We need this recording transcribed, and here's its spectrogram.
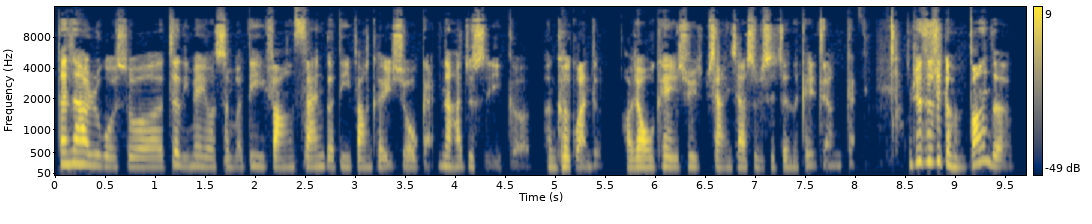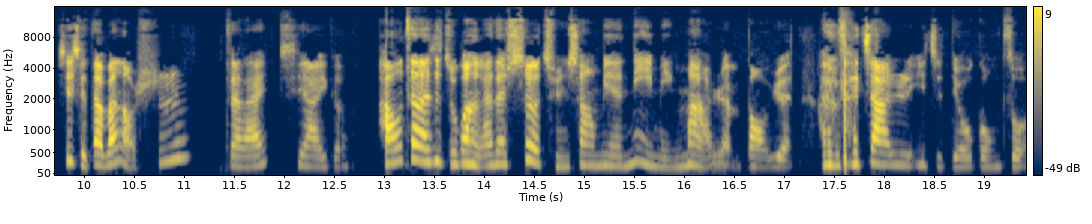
但是他如果说这里面有什么地方，三个地方可以修改，那他就是一个很客观的，好像我可以去想一下，是不是真的可以这样改。我觉得这是一个很棒的，谢谢大班老师。再来下一个，好，再来是主管很爱在社群上面匿名骂人、抱怨，还有在假日一直丢工作，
